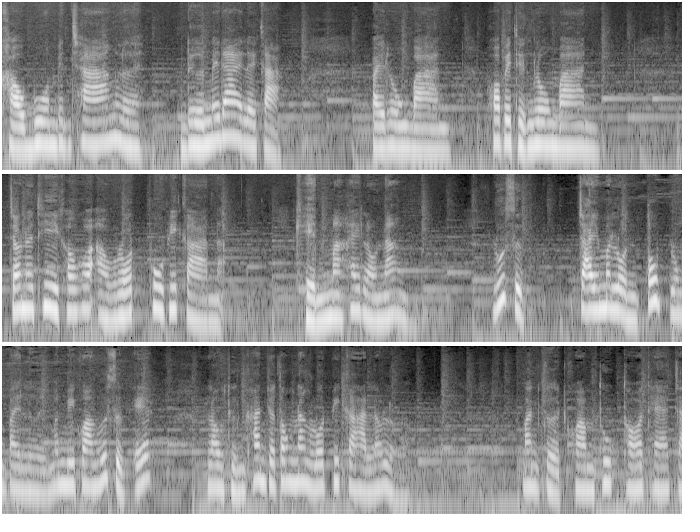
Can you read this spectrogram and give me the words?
เข่าบวมเป็นช้างเลย เดินไม่ได้เลยค่ะ ไปโรงพยาบาล พอไปถึงโรงพยาบาล เจ้าหน้าที่เขาก็เอารถผู้พิการน่ะเข็นมาให้เรานั่ง รู้สึกใจมันหล่นตุ๊บลงไปเลย มันมีความรู้สึกเอ๊ะ เราถึงขั้นจะต้องนั่งรถพิการแล้วเหรอมันเกิดความทุกข์ท้อแท้ใจ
